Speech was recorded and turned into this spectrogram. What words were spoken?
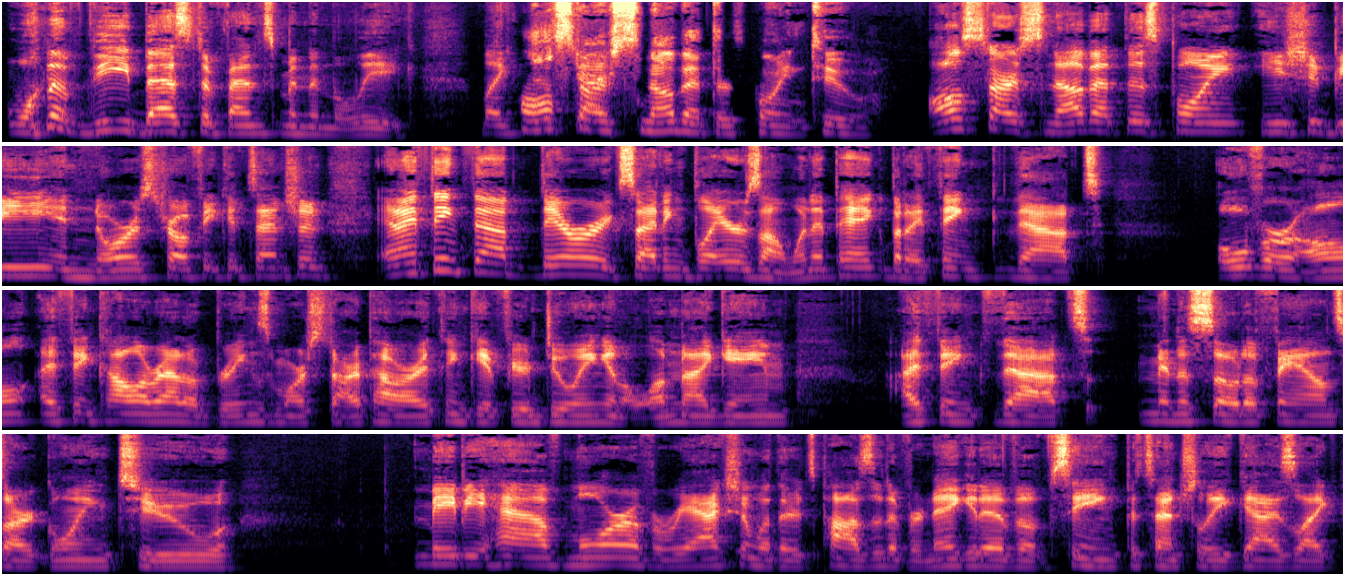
one of the best defensemen in the league. Like all star snub at this point too. All star snub at this point. He should be in Norris Trophy contention. And I think that there are exciting players on Winnipeg, but I think that overall, I think Colorado brings more star power. I think if you're doing an alumni game, I think that Minnesota fans are going to maybe have more of a reaction, whether it's positive or negative, of seeing potentially guys like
